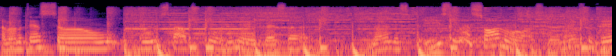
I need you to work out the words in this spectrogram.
a manutenção do status quo do negro, dessa, né, desse, isso não é só no Oscar, né? Você vê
